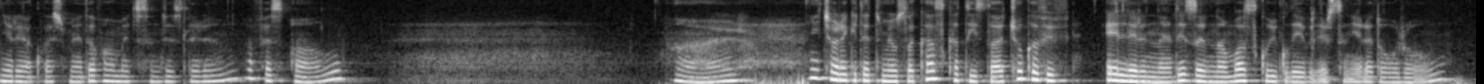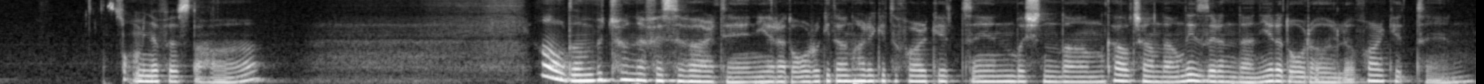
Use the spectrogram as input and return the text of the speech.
Yere yaklaşmaya devam etsin dizlerin. Nefes al. Ver. Hiç hareket etmiyorsa, kas katıysa çok hafif ellerinle dizlerinden baskı uygulayabilirsin yere doğru. Son bir nefes daha. Aldın, bütün nefesi verdin. Yere doğru giden hareketi fark ettin. Başından, kalçandan, dizlerinden yere doğru ağırlığı fark ettin.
